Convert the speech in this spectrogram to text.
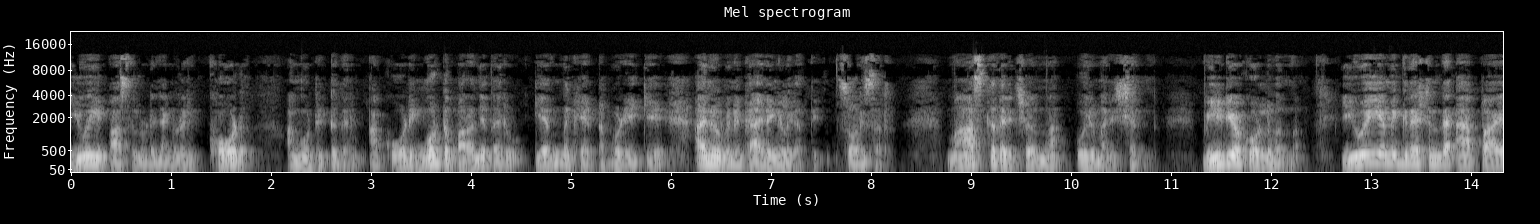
യു എ പാസിലൂടെ ഞങ്ങളൊരു കോഡ് അങ്ങോട്ട് ഇട്ട് തരും. ആ കോഡ് ഇങ്ങോട്ട് പറഞ്ഞു തരൂ എന്ന് കേട്ടപ്പോഴേക്ക് അനൂപിന് കാര്യങ്ങൾ കത്തി. സോറി സർ മാസ്ക് ധരിച്ചു വന്ന ഒരു മനുഷ്യൻ വീഡിയോ കോളിൽ വന്ന്. യു എ എമിഗ്രേഷന്റെ ആപ്പായ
